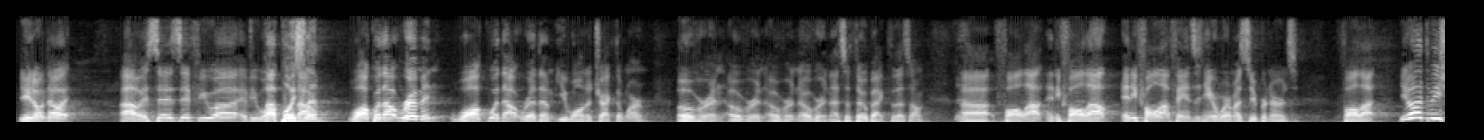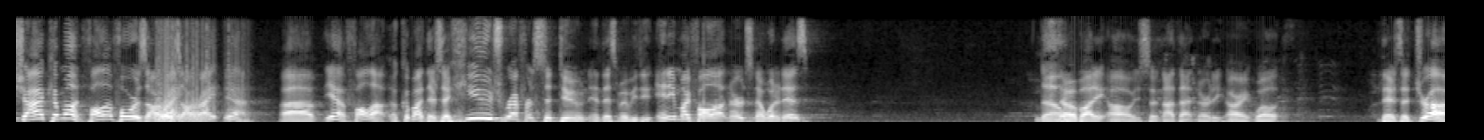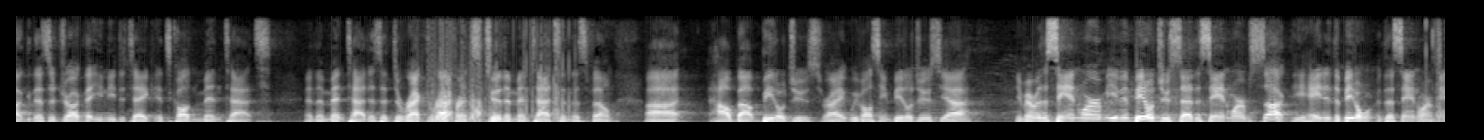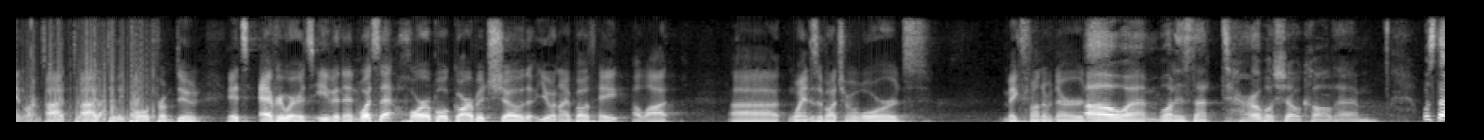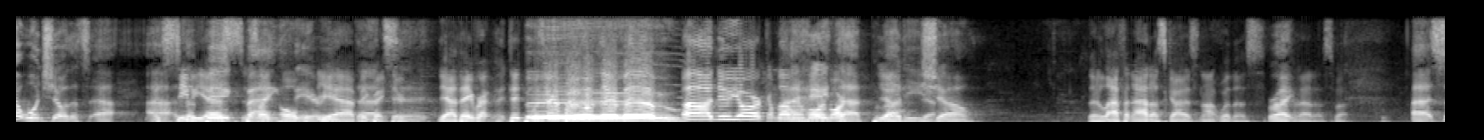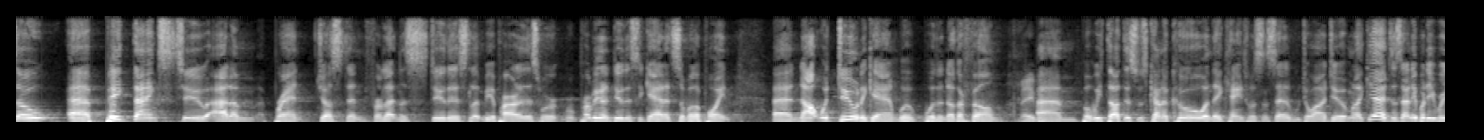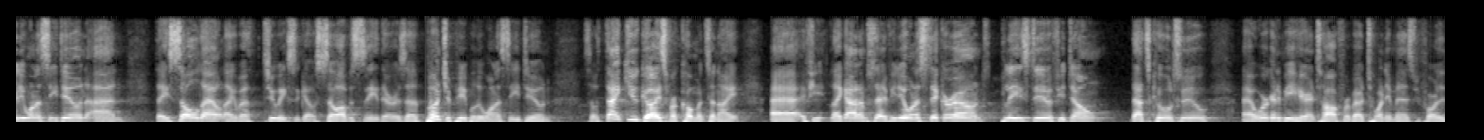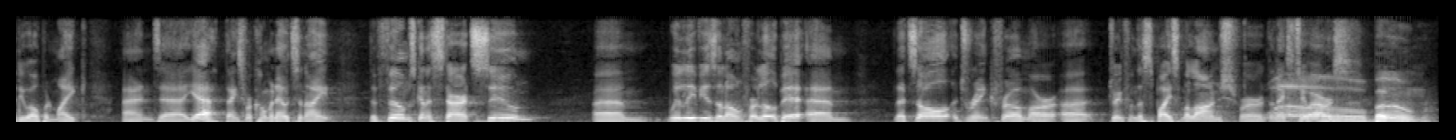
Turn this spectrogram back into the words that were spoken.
you don't know it." Oh, it says if you uh, if you walk Fatboy without Slim. walk without rhythm, walk without rhythm, you won't attract the worm. Over and over and over and over, and that's a throwback to that song. Uh, Fallout. Any Fallout? Any Fallout fans in here? Where are my super nerds? Fallout. You don't have to be shy. Come on. Fallout Four is all right. All right. Yeah. Uh, yeah. Fallout. Oh, come on. There's a huge reference to Dune in this movie. Do any of my Fallout nerds know what it is? No. Nobody? Oh, so not that nerdy. All right. Well, there's a drug. There's a drug that you need to take. It's called Mentats. And the Mentat is a direct reference to the Mentats in this film. Uh, how about Beetlejuice, right? We've all seen Beetlejuice, yeah? You remember the sandworm? Even Beetlejuice said the sandworm sucked. He hated the beetle, the sandworm. Uh, uh, pulled from Dune. It's everywhere. It's even in what's that horrible garbage show that you and I both hate a lot? Uh, wins a bunch of awards, makes fun of nerds. Oh, um, what is that terrible show called? Um, what's that one show that's uh, uh, It's CBS. Big it's Bang like old, Theory? Yeah, Big Bang Theory. it. Yeah, they re- did. Was there a boo up there? Boo! Boo! Uh, New York. I'm loving I it more and more. that Yeah, bloody yeah. show. They're laughing at us, guys, not with us. Right. Laughing at us, but Uh, so, uh, big thanks to Adam, Brent, Justin for letting us do this, letting me be a part of this. We're, we're probably going to do this again at some other point. Uh, not with Dune again, with, with another film. Maybe. Um, but we thought this was kind of cool, and they came to us and said, "Do you want to do it?" I'm like, "Yeah." Does anybody really want to see Dune? And they sold out like about two weeks ago. So obviously there is a bunch of people who want to see Dune. So thank you guys for coming tonight. Uh, if you, like Adam said, if you do want to stick around, please do. If you don't, that's cool too. Uh, we're going to be here and talk for about 20 minutes before they do open mic. And uh, yeah, thanks for coming out tonight. The film's going to start soon. Um, we'll leave you alone for a little bit. Um, let's all drink from our uh, drink from the spice melange for the next two hours. Oh, boom!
